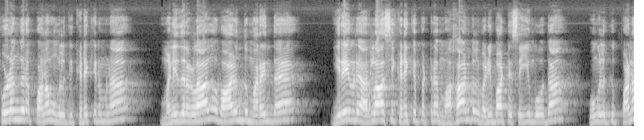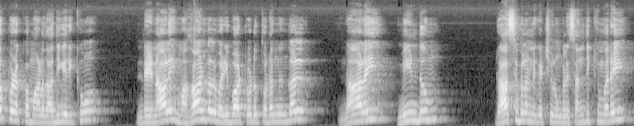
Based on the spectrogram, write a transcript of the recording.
புழங்குற பணம் உங்களுக்கு கிடைக்கணும்னா மனிதர்களாக வாழ்ந்து மறைந்த இறைவனுடைய அருளாசி கிடைக்கப்பெற்ற மகான்கள் வழிபாட்டை செய்யும்போது தான் உங்களுக்கு பணப்புழக்கமானது அதிகரிக்கும். இன்றைய நாளை மகான்கள் வழிபாட்டோடு தொடங்குங்கள். நாளை மீண்டும் ராசிபலன் நிகழ்ச்சியில் உங்களை சந்திக்கும் வரை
